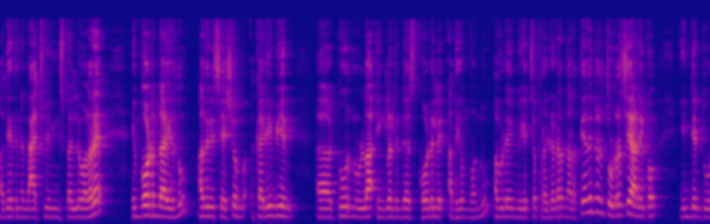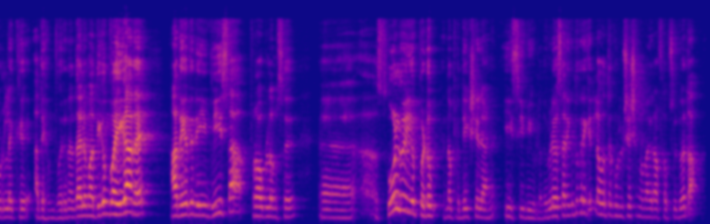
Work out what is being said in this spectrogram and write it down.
അദ്ദേഹത്തിന്റെ മാച്ച് വിന്നിങ് സ്പെല്ല് വളരെ ഇമ്പോർട്ടന്റ് ആയിരുന്നു. അതിനുശേഷം കരീബിയൻ ടൂറിനുള്ള ഇംഗ്ലണ്ടിന്റെ സ്ക്വാഡിൽ അദ്ദേഹം വന്നു. അവിടെയും മികച്ച പ്രകടനം നടത്തി. അതിന്റെ ഒരു തുടർച്ചയാണ് ഇപ്പോൾ ഇന്ത്യൻ ടൂറിലേക്ക് അദ്ദേഹം വരുന്നത്. എന്തായാലും അധികം വൈകാതെ അദ്ദേഹത്തിന്റെ ഈ വിസ പ്രോബ്ലംസ് സോൾവ് ചെയ്യപ്പെടും എന്ന പ്രതീക്ഷയിലാണ് ഇ സി ബി ഉള്ളത്. ഇവിടെ അവസാനിക്കുന്നു. ക്രിക്കറ്റ് ലോകത്തെ കുറിച്ച് വിശേഷങ്ങളുമായി റാഫ്റ്റോക്സ് എത്താം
